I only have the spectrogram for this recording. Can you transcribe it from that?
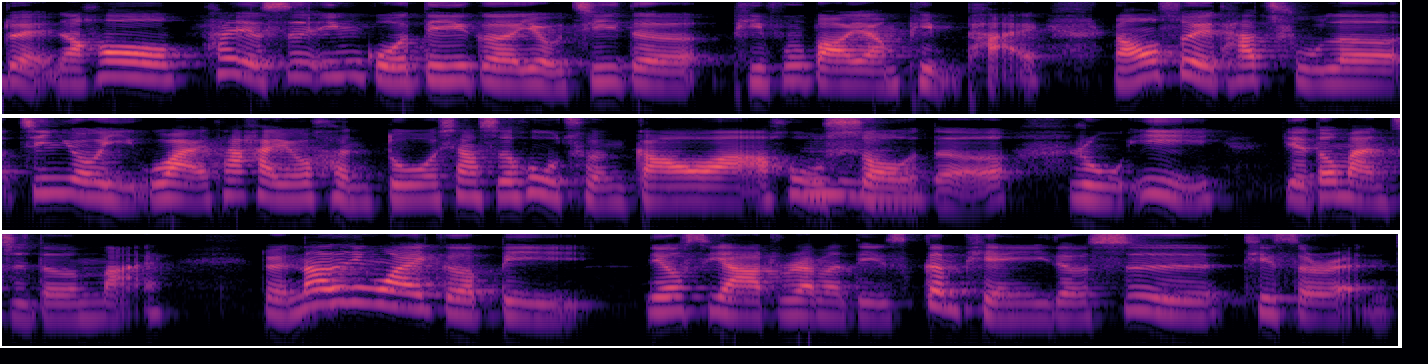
对，然后它也是英国第一个有机的皮肤保养品牌，然后所以它除了精油以外，它还有很多像是护唇膏啊、护手的乳液，也都蛮值得买。对，那另外一个比 n e w s Yard Remedies 更便宜的是 Tisserand。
